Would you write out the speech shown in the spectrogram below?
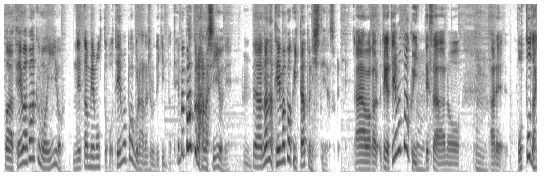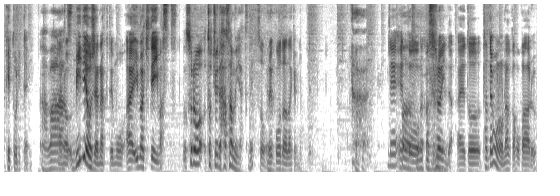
まあテーマパークもいいよ。ネタメモっとこう。テーマパークの話もできるんだ。テーマパークの話いいよね、うん。なんだテーマパーク行った後にしてえなそれ。ああわかる。てかテーマパーク行ってさ、あのうん。あれ音だけ撮りたい。あまああのビデオじゃなくてもうあ今来ています。それを途中で挟むやつね。そうレコーダーだけ持って、はいでえっまあそれはいいんだ。えっと建物なんか他ある？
